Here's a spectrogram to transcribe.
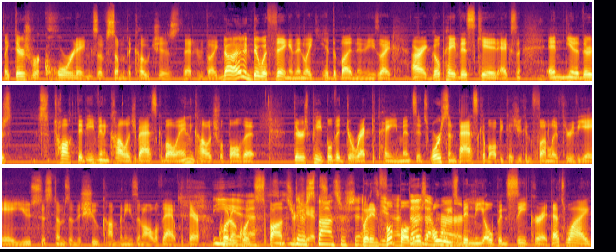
like there's recordings of some of the coaches that are like, no, I didn't do a thing, and then like hit the button, and he's like, all right, go pay this kid X, and you know, there's some talk that even in college basketball and in college football that there's people that direct payments. It's worse in basketball because you can funnel it through the AAU systems and the shoe companies and all of that with their quote unquote sponsorships. their sponsorships, But in yeah, football, there's I've always heard. been the open secret. That's why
